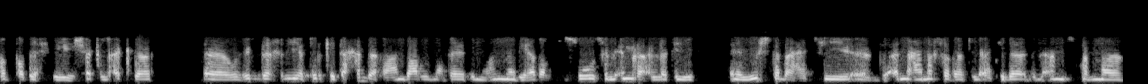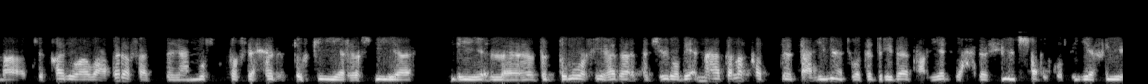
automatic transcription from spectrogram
تتضح بشكل أكبر. وزير الداخلية التركي تحدث عن بعض المعطيات المهمة بهذا الخصوص. الامرأة التي يشتبه في انها نفذت الاعتداء بالأمس تم اعتقالها واعترفت يعني وفق التصريحات التركيه الرسميه بالطلوع في هذا التفجير وبأنها تلقت تعليمات وتدريبات على يد وحده حمايه الشعب الكرديه في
